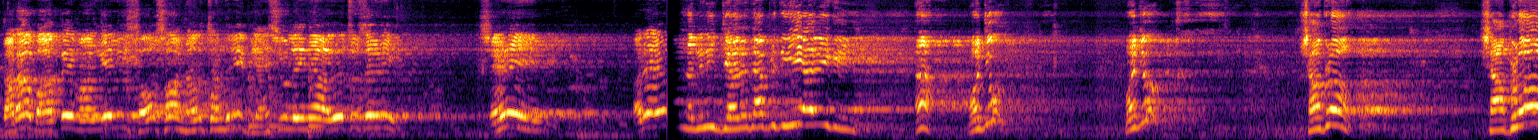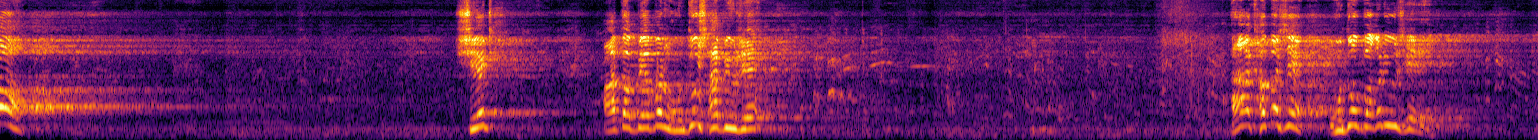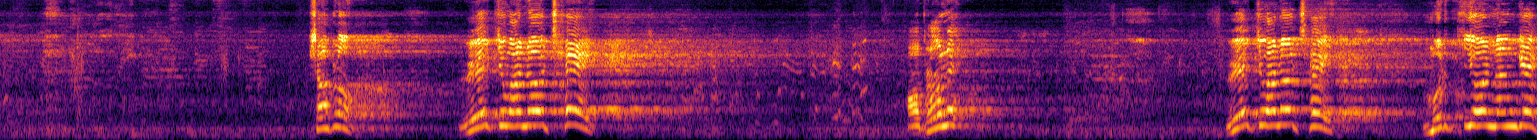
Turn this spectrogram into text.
તારા બાપે માંગેલી સો સો નવચંદ્રી ભેંસ્યું લઈને આવ્યો છું, શેણી. શેણી, અરે, લગ્નની જાહેરાત આપી હતી આવી ગઈ. હા, વજુ વજુ, સાંભળો સાંભળો. શેઠ, આ તો પેપર ઊંધું છાપ્યું છે. હા હું તો પકડ્યું છે. સાંભળો. વેચવાનો છે. આપણો ને. વેચવાનો છે. મૂર્તિઓ નંગે.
